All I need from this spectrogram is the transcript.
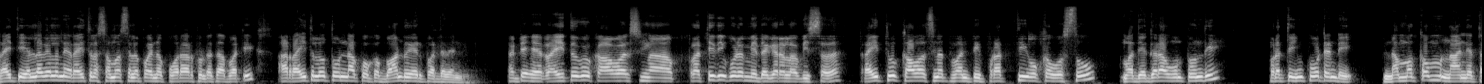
రైతు ఎల్లవేళ రైతుల సమస్యల పైన పోరాడుతుంటా కాబట్టి ఆ రైతులతో నాకు ఒక బాండు ఏర్పడ్డదండి. అంటే రైతుకు కావాల్సిన ప్రతిదీ కూడా మీ దగ్గర లభిస్తుందా? రైతు కావాల్సినటువంటి ప్రతి ఒక్క వస్తువు మా దగ్గర ఉంటుంది. ప్రతి ఇంకోటండి నమ్మకం నాణ్యత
